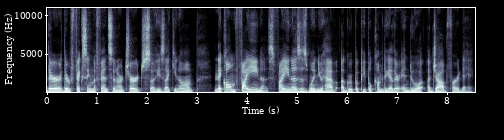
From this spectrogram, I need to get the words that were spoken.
They're they're fixing the fence in our church. So he's like you know um, and they call them faenas faenas is when you have a group of people come together and do a, a job for a day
